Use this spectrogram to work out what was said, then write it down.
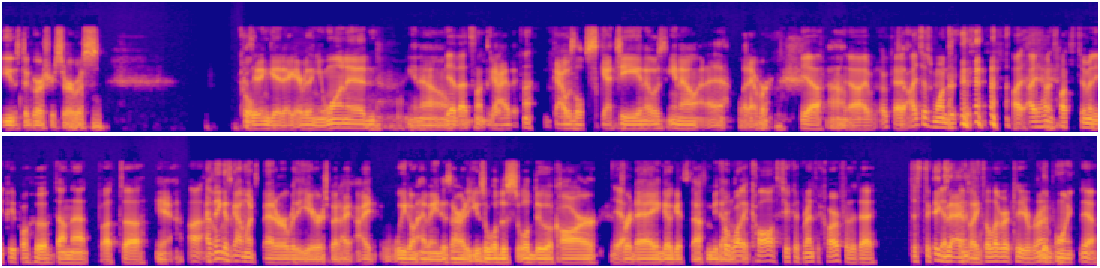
used a grocery service because Cool. they didn't get everything you wanted you know Yeah, that's not the guy that guy was a little sketchy and it was you know eh, whatever Yeah. um, Yeah, I, okay. So- I just wondered. I, I haven't talked to too many people who have done that, but uh, Yeah. I, I, don't think it's got much better over the years, but I, I we don't have any desire to use it. We'll just we'll do a car Yeah. for a day and go get stuff and be done. for what it. it costs. You could rent a car for the day just to get Exactly. deliver it to your room. Good point. Yeah.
